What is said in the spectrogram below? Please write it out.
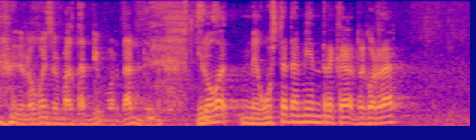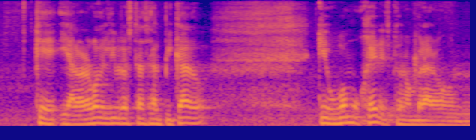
desde luego eso es bastante importante. Y luego me gusta también recordar que, y a lo largo del libro está salpicado, que hubo mujeres que nombraron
